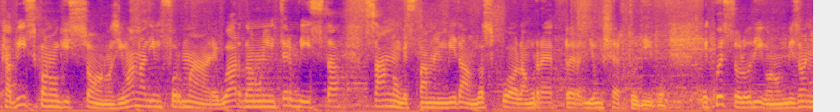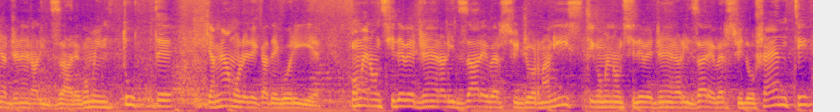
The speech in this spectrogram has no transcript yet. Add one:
capiscono chi sono, si vanno vanno ad informare, guardano un'intervista, sanno che stanno invitando a scuola un rapper di un certo tipo. E questo lo dico, non bisogna generalizzare, come in tutte, chiamiamole le categorie, come non si deve generalizzare verso i giornalisti, come non si deve generalizzare verso i docenti,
